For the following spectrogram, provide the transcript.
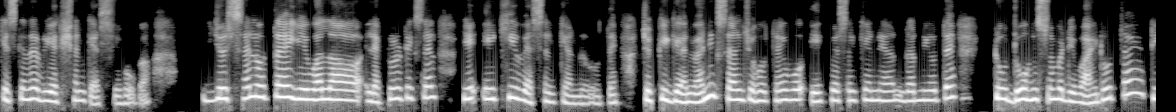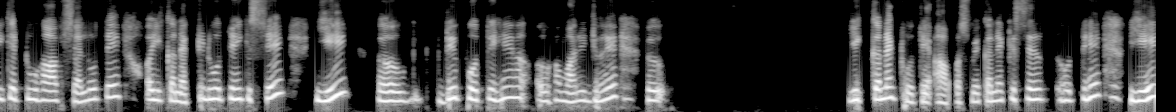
کہ اس کے اندر ریئیکشن کیسے ہوگا۔ جو سیل ہوتا ہے، یہ والا الیکٹرولیٹک سیل یہ ایک ہی ویسل کے اندر ہوتے ہیں۔ جبکہ گیلوینک سیل جو ہوتا ہے وہ ایک ویسل کے اندر نہیں ہوتے۔ ٹو دو حصوں میں ڈیوائڈ ہوتا ہے، ٹھیک ہے؟ ٹو ہاف سیل ہوتے ہیں اور یہ کنیکٹڈ ہوتے ہیں کس سے یہ ڈپ ہوتے ہیں ہماری جو ہے یہ کنیکٹ ہوتے ہیں، آپس میں کنیکٹ کس سے ہوتے ہیں؟ یہ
